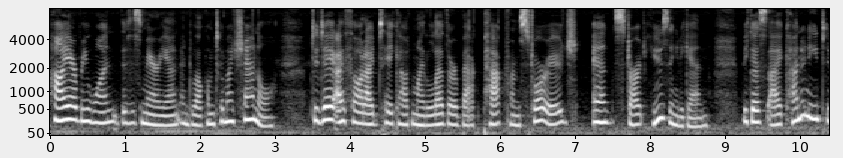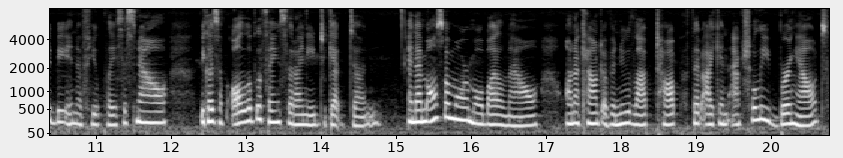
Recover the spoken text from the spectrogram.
Hi everyone, this is Marianne and welcome to my channel. Today I thought I'd take out my leather backpack from storage and start using it again because I kind of need to be in a few places now because of all of the things that I need to get done. And I'm also more mobile now on account of a new laptop that I can actually bring out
